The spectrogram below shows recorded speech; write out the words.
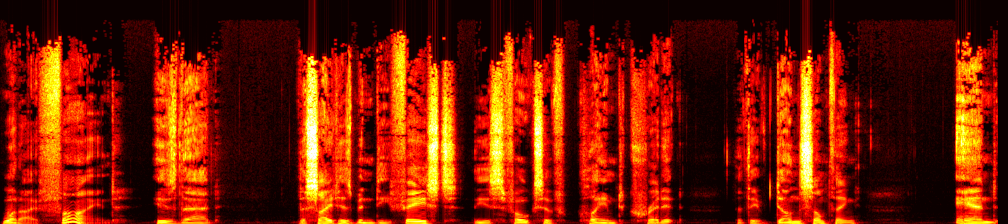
What I find is that the site has been defaced, these folks have claimed credit that they've done something, and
